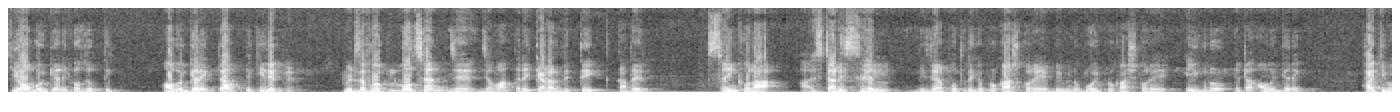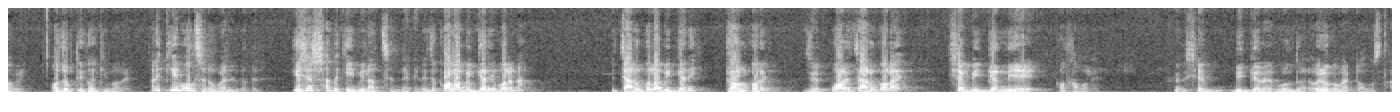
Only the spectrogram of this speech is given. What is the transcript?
কি অবৈজ্ঞানিক অযৌক্তিক? অবৈজ্ঞানিকটা আপনি কি দেখলেন মির্জা ফখরুল বলছেন যে জামাতের এই ক্যাডার ভিত্তিক তাদের শৃঙ্খলা স্টাডি সেল নিজের পত্রিকা প্রকাশ করে, বিভিন্ন বই প্রকাশ করে, এইগুলো, এটা অবৈজ্ঞানিক হয় কীভাবে? অযৌক্তিক হয় কীভাবে? মানে কি বলছেন ওবায়দুল কাদের? কিসের সাথে কি মিলাচ্ছেন দেখেন? এই যে কলা বিজ্ঞানী বলে না? চারুকলা বিজ্ঞানী ট্রল করে, যে পরে চারুকলায় সে বিজ্ঞান নিয়ে কথা বলে। সে বিজ্ঞানের ভুল ধরে, ওইরকম একটা অবস্থা।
